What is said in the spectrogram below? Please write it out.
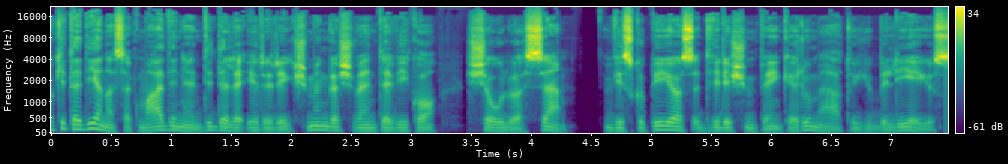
O kitą dieną sekmadienį didelė ir reikšminga šventė vyko Šiauliuose Viskupijos 25 metų jubiliejus.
